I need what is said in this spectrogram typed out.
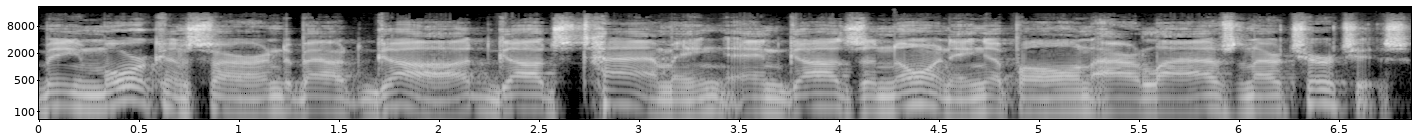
being more concerned about God, God's timing, and God's anointing upon our lives and our churches.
